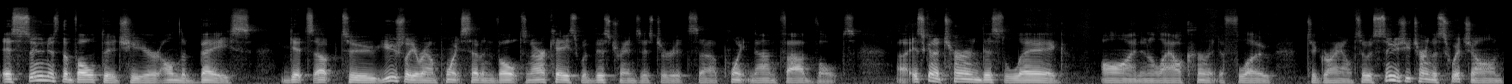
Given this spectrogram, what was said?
as soon as the voltage here on the base gets up to usually around 0.7 volts, in our case with this transistor it's uh, 0.95 volts, uh, it's going to turn this leg on and allow current to flow to ground. So as soon as you turn the switch on,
